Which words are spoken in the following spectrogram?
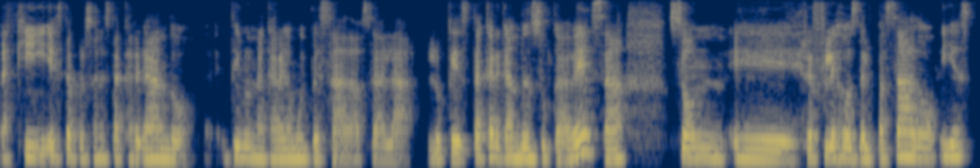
aquí esta persona está cargando, tiene una carga muy pesada, o sea, lo que está cargando en su cabeza son reflejos del pasado y es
